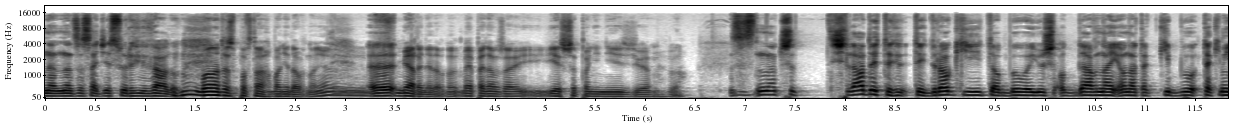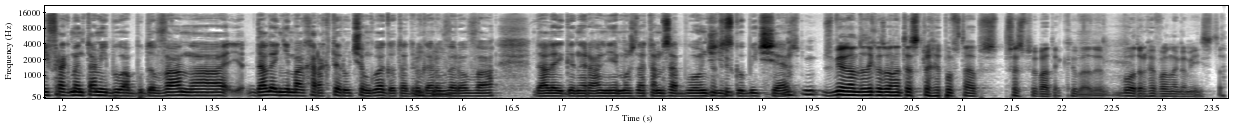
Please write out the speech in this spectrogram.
na, na zasadzie survivalu. Mhm, bo ona też powstała chyba niedawno, nie? W miarę niedawno. Ja pamiętam, że jeszcze po niej nie jeździłem chyba. Znaczy ślady tej, tej drogi to były już od dawna i ona taki, był, takimi fragmentami była budowana. Dalej nie ma charakteru ciągłego ta droga mhm. rowerowa. Dalej generalnie można tam zabłądzić, znaczy, zgubić się. Zmierzam do tego, że ona też trochę powstała przez, przypadek chyba. Było trochę wolnego miejsca.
